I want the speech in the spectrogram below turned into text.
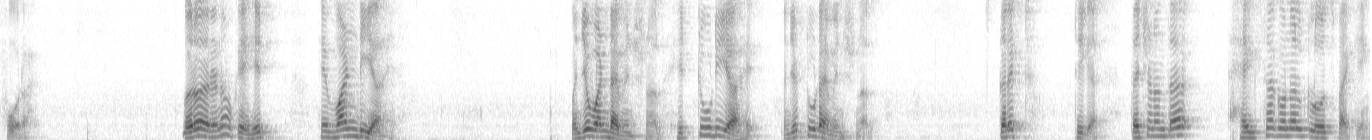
फोर आहे. बरोबर आहे ना? ओके हे हे वन डी म्हणजे वन डायमेन्शनल हे टू डी म्हणजे टू डायमेन्शनल करेक्ट ठीक आहे. त्याच्यानंतर हेक्झागोनल क्लोज पॅकिंग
